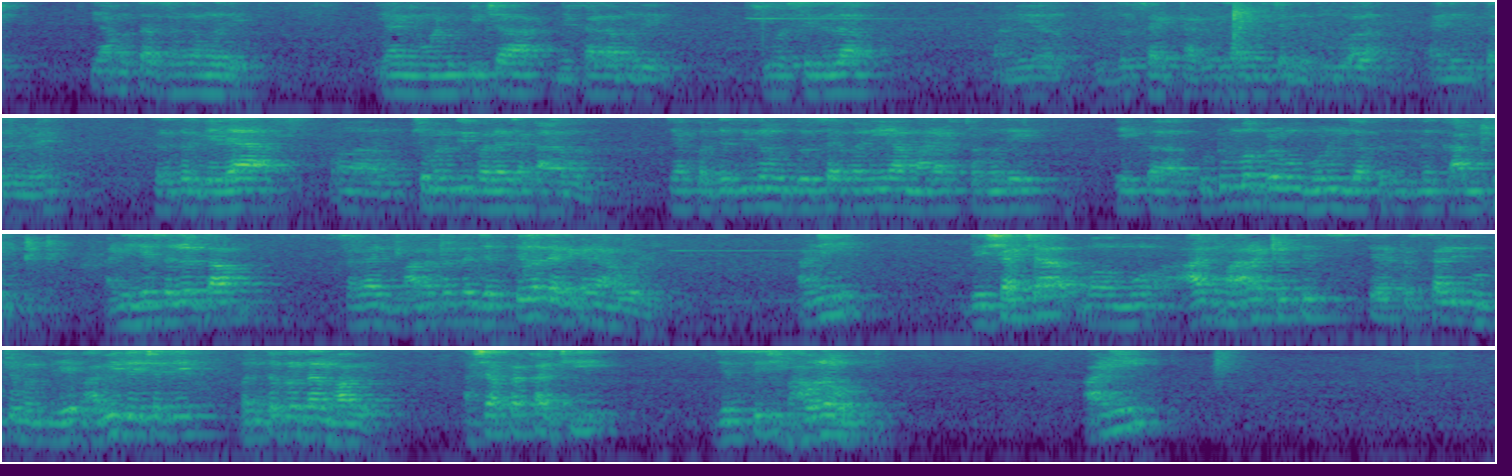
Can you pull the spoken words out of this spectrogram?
या मतदारसंघामध्ये या निवडणुकीच्या निकालामध्ये शिवसेनेला आणि उद्धवसाहेब ठाकरे साहेबांच्या नेतृत्वाला या निमित्तानं मिळेल खरं तर गेल्या मुख्यमंत्रीपदाच्या काळामध्ये ज्या पद्धतीनं उद्धवसाहेबांनी या महाराष्ट्रामध्ये एक कुटुंब प्रमुख म्हणून ज्या पद्धतीनं काम केलं आणि हे सगळं काम सगळ्या महाराष्ट्रातल्या जनतेला त्या ठिकाणी आवडलं. आणि देशाच्या म- आज महाराष्ट्राचे त्या तत्कालीन मुख्यमंत्री हे भावी देशाचे पंतप्रधान व्हावे अशा प्रकारची जनतेची भावना होती. आणि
